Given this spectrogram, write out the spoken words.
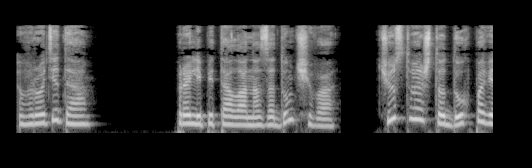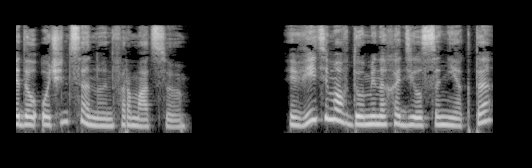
«Вроде да», – пролепетала она задумчиво, чувствуя, что дух поведал очень ценную информацию. Видимо, в доме находился некто,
